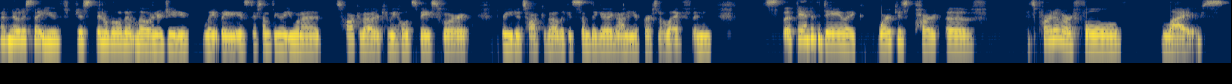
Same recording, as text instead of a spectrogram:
I've noticed that you've just been a little bit low energy lately. Is there something that you want to talk about, or can we hold space for for you to talk about? Like, is something going on in your personal life? And at the end of the day, like, work is part of it's part of our full lives.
